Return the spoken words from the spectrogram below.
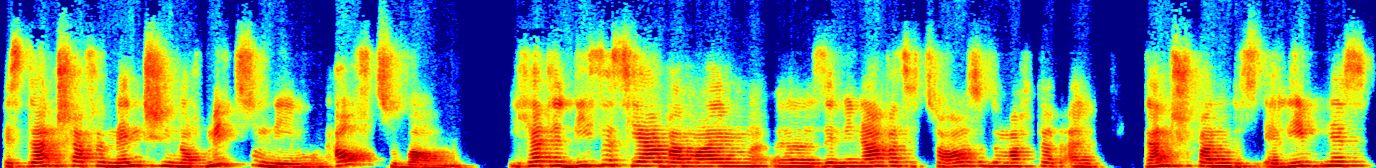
es dann schaffe, Menschen noch mitzunehmen und aufzubauen. Ich hatte dieses Jahr bei meinem äh, Seminar, was ich zu Hause gemacht habe, ein ganz spannendes Erlebnis.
